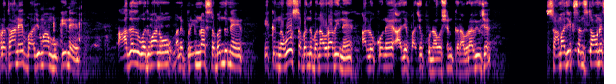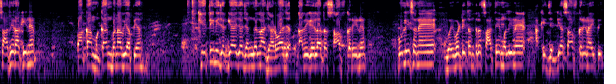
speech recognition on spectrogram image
પ્રથાને બાજુમાં મૂકીને આગળ વધવાનું અને પ્રેમના સંબંધને એક નવો સંબંધ બનાવરાવીને આ લોકોને આજે પાછું પુનર્વસન કરાવરાવ્યું છે. સામાજિક સંસ્થાઓને સાથે રાખીને પાકા મકાન બનાવી આપ્યા. ખેતીની જગ્યાએ જ્યાં જંગલના ઝાડવા જ આવી ગયેલા હતા, સાફ કરીને પોલીસ અને વહીવટી તંત્ર સાથે મળીને આખી જગ્યા સાફ કરીને આપી.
